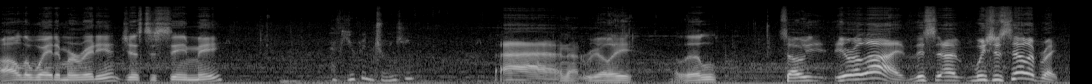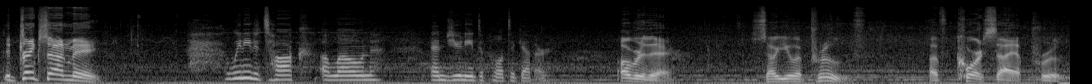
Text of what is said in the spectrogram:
All the way to Meridian just to see me? Have you been drinking? Ah, not really. A little. So, you're alive. This, uh, we should celebrate. The drink's on me. We need to talk, alone, and you need to pull it together. Over there. So you approve? Of course I approve.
